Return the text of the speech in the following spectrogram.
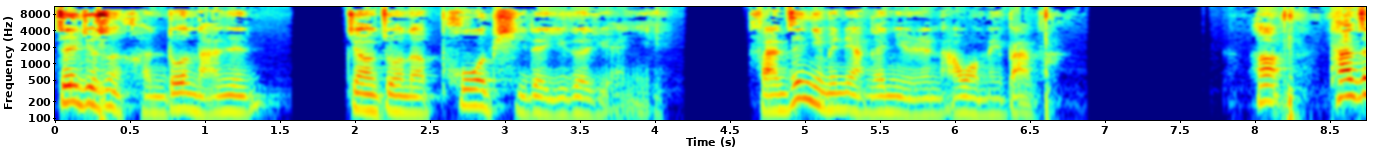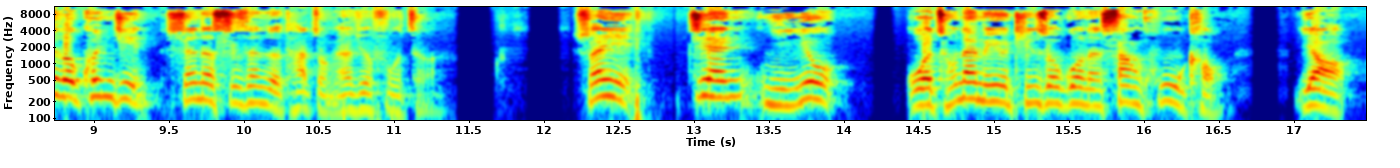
这就是很多男人叫做呢泼皮的一个原因。反正你们两个女人拿我没办法。好，他这个困境生了私生子，他总要去负责。所以，既然你又，我从来没有听说过呢，上户口要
